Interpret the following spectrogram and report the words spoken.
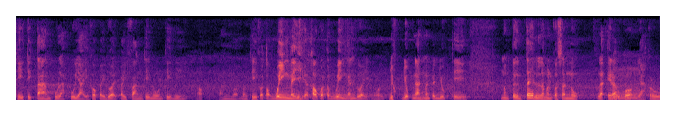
ที่ติดตามผู้หลักผู้ใหญ่เข้าไปด้วย ไปฟังที่นู่นที่นี่เอามันบางทีก็ต้องวิ่งหนีกับเขาก็ต้องวิ่งกันด้วย ยุคยุคนั้นมันเป็นยุคที่ มันตื่นเต้นแล้วมันก็สนุก และไอ้เราก็อยากรู้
